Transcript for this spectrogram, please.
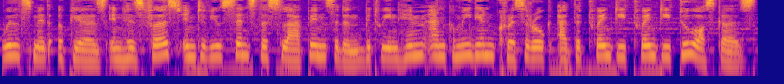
Will Smith appears in his first interview since the slap incident between him and comedian Chris Rock at the 2022 Oscars,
